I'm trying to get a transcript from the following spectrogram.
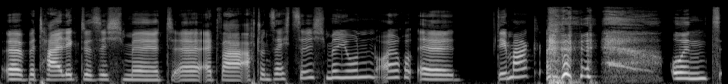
äh, beteiligte sich mit äh, etwa 68 Millionen Euro, äh, D-Mark. und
